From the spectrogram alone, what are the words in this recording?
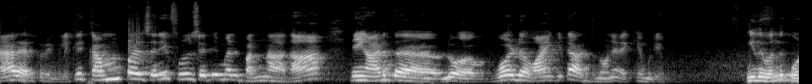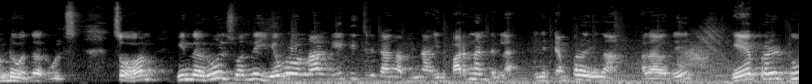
மேலே இருக்கிறவங்களுக்கு கம்பல்சரி ஃபுல் செட்டில்மெண்ட் பண்ணாதான் நீங்கள் அடுத்த லோ கோல்டை வாங்கிட்டு அடுத்த லோனே வைக்க முடியும். இது வந்து கொண்டு வந்த ரூல்ஸ் ஸோ இந்த ரூல்ஸ் வந்து எவ்வளோ நாள் நீட்டிச்சிருக்காங்க அப்படின்னா இது பர்மனன்ட் இல்லை. இது டெம்பரரி தான். அதாவது April two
